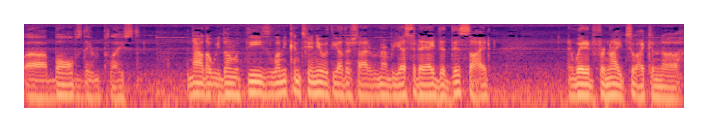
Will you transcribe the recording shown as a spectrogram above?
uh, bulbs they replaced. Now that we're done with these, let me continue with the other side. Remember yesterday I did this side and waited for night so I can uh,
